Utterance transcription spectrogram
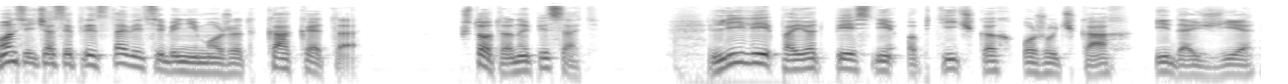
Он сейчас и представить себе не может, как это — что-то написать. Лили поет песни о птичках, о жучках и дожде,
